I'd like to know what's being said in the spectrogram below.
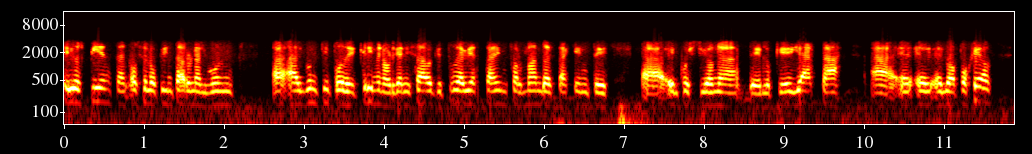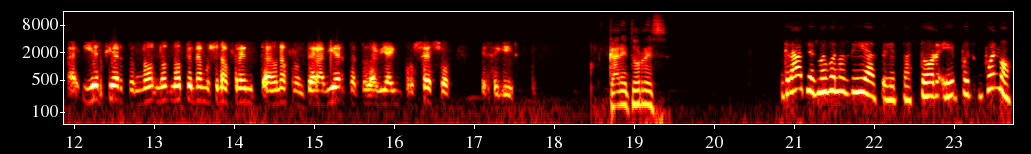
ellos piensan o se lo pintaron algún algún tipo de crimen organizado que todavía está informando a esta gente en cuestión de lo que ya está en, lo apogeo. y es cierto, no, no, no tenemos una, frente, una frontera abierta, todavía hay un proceso que seguir. Karen Torres. Gracias, muy buenos días, eh, Pastor. Eh, pues bueno,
